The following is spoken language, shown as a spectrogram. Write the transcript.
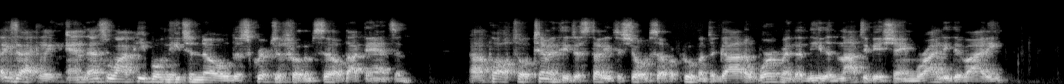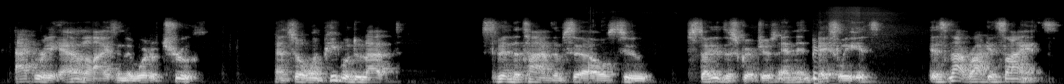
Exactly. And that's why people need to know the scriptures for themselves, Dr. Hansen. Uh, Paul told Timothy to study to show himself approved unto God, a workman that needed not to be ashamed, rightly dividing, accurately analyzing the word of truth. And so when people do not spend the time themselves to study the scriptures, and, and basically it's it's not rocket science.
